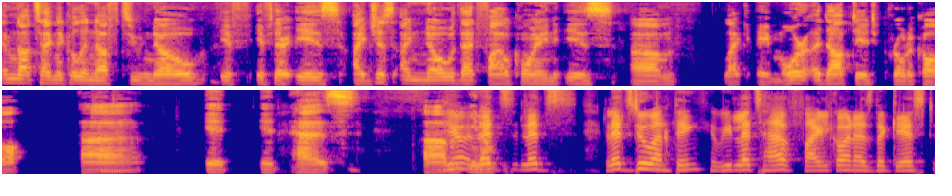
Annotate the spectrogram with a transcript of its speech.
am not technical enough to know if if there is. I just I know that Filecoin is um like a more adopted protocol. Uh, it it has um you know, you know let's let's let's do one thing. We let's have Filecoin as the guest,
